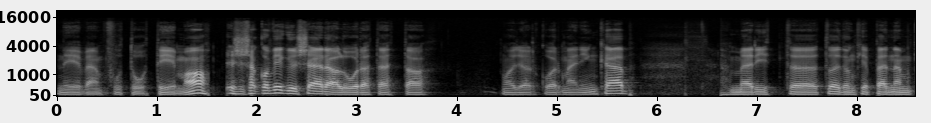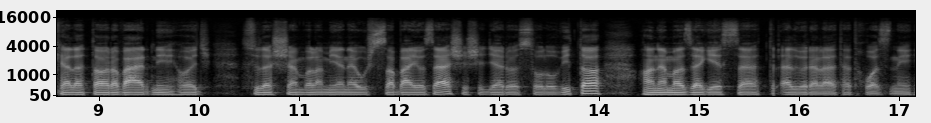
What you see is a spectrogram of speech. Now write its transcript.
néven futó téma, és, és akkor végül is erre a lóra tett a magyar kormány inkább, mert itt tulajdonképpen nem kellett arra várni, hogy szülessen valamilyen EU-s szabályozás és egy erről szóló vita, hanem az egészet előre lehetett hozni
